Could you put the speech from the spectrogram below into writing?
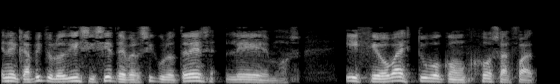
En el capítulo 17, versículo 3, leemos, Y Jehová estuvo con Josafat,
